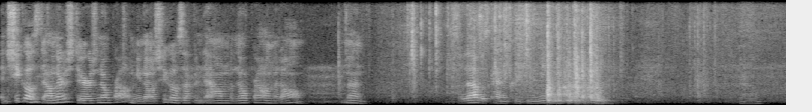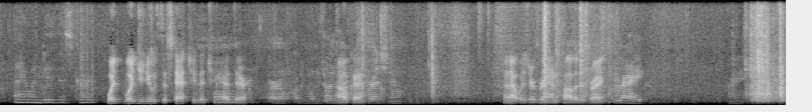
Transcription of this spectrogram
and she goes down their stairs, no problem, you know, she goes up and down with no problem at all, none. So that was kinda creepy to me. Anyone do this, Kurt? What What'd you do with the statue that you had um, there? Or, it's on top Okay. The fridge now. And that was your grandfather's, right? Right. Right.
